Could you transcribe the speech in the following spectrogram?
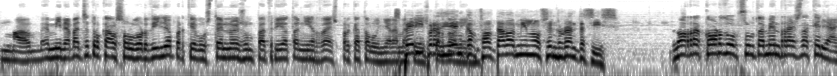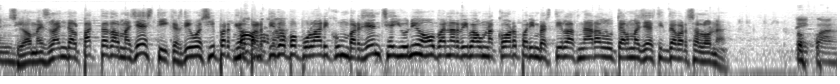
Val, mira, vaig a trucar al Sol Gordillo perquè vostè no és un patriota ni res per Catalunya ara Esperi, mateix, president, perdoni. que em faltava el 1996. No recordo absolutament res d'aquell any. Sí, home, és l'any del pacte del Majestic. Es diu així perquè No, el Partit va. Popular i Convergència i Unió van arribar a un acord per investir l'Aznar a l'Hotel Majestic de Barcelona. Sí, clar.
